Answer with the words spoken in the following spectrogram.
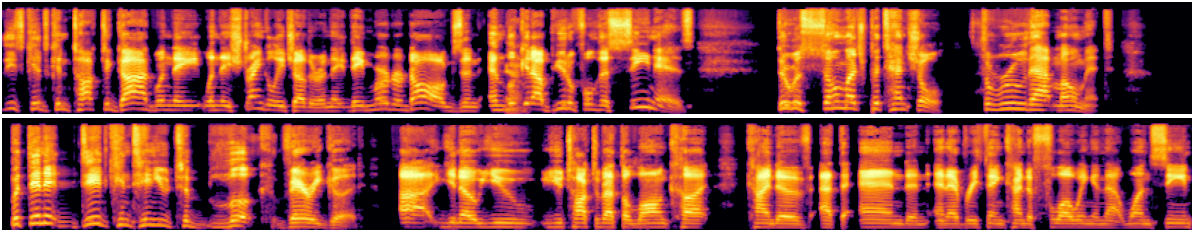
these kids can talk to god when they when they strangle each other and they they murder dogs and and yeah. look at how beautiful this scene is there was so much potential through that moment. But then it did continue to look very good. Uh, you know, you you talked about the long cut kind of at the end and and everything kind of flowing in that one scene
